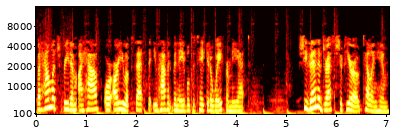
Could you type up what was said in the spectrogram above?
but how much freedom I have, or are you upset that you haven't been able to take it away from me yet? She then addressed Shapiro telling him,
